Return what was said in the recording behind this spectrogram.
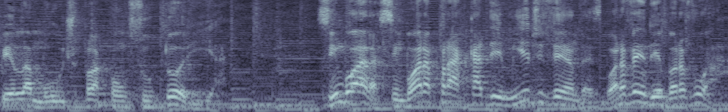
pela múltipla consultoria. Simbora, simbora para a academia de vendas. Bora vender, bora voar.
